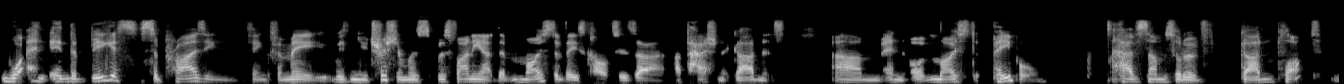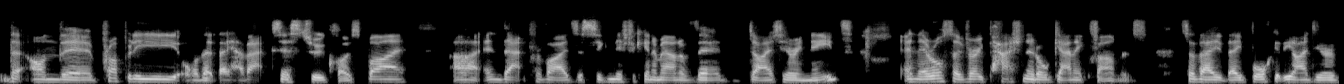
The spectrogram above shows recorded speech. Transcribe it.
what and, and, the biggest surprising thing for me with nutrition was was finding out that most of these cultures are, are passionate gardeners, um, and uh, most people have some sort of garden plot that on their property or that they have access to close by uh, and that provides a significant amount of their dietary needs. And they're also very passionate organic farmers, so they they balk at the idea of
